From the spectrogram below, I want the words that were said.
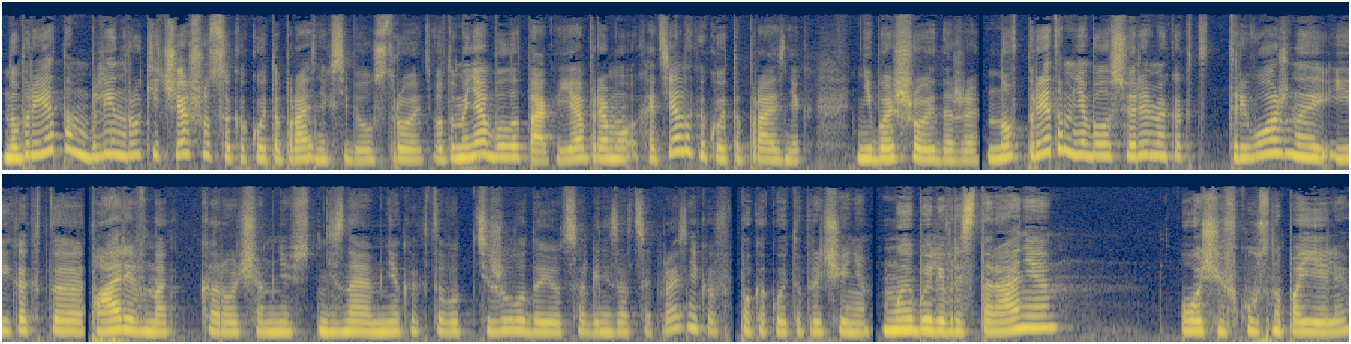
Но при этом, блин, руки чешутся какой-то праздник себе устроить. Вот у меня было так. Я прямо хотела какой-то праздник, небольшой даже. Но при этом мне было все время как-то тревожно и как-то паревно. Короче, мне, не знаю, мне как-то вот тяжело дается организация праздников по какой-то причине. Мы были в ресторане, очень вкусно поели.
